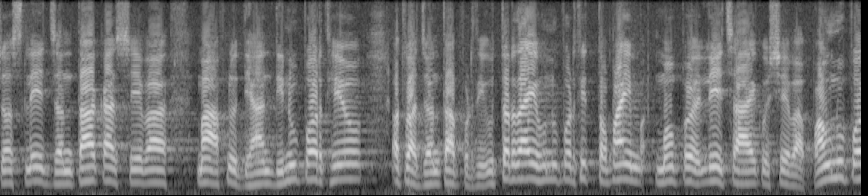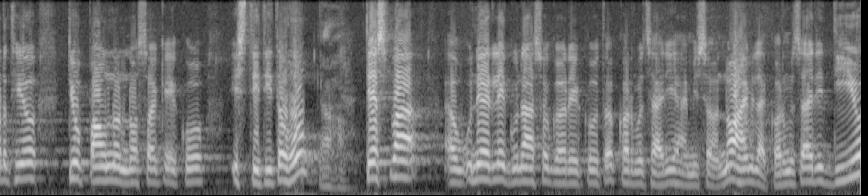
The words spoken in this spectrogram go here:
जसले जनताका सेवामा आफ्नो ध्यान दिनु पर्थ्यो अथवा जनताप्रति उत्तरदायी हुनु पर्थ्यो तपाईँ मले चाहेको सेवा पाउनु पर्थ्यो त्यो पाउन नसकेको स्थिति त हो। त्यसमा उनीहरूले गुनासो गरेको त कर्मचारी हामीसँग न हामीलाई कर्मचारी दियो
